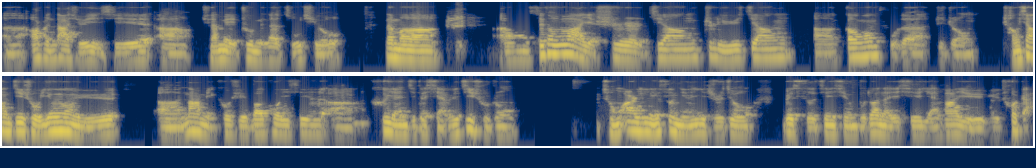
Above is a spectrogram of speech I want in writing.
呃奥本大学以及啊全美著名的足球。那么呃 c e t o v a 也是将致力于将啊高光谱的这种成像技术应用于啊纳米科学，包括一些啊科研级的显微技术中。从2004年一直就为此进行不断的一些研发与与拓展。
